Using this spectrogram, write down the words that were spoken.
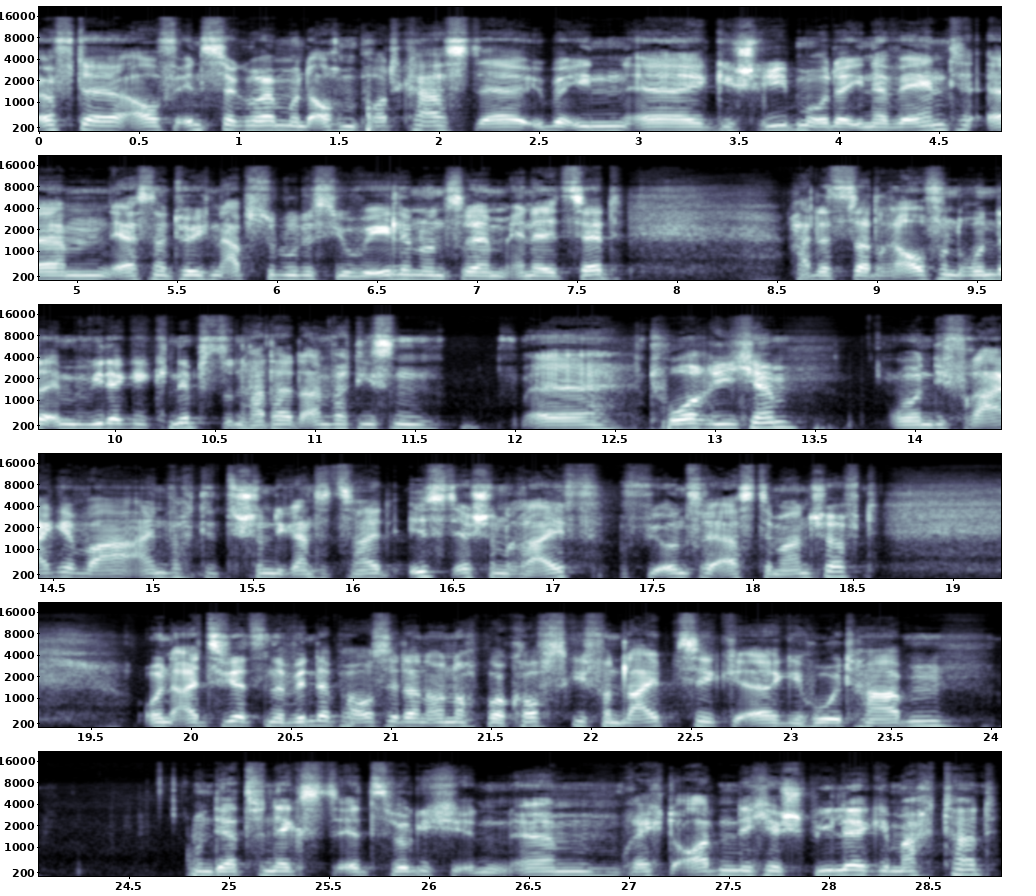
öfter auf Instagram und auch im Podcast äh, über ihn äh, geschrieben oder ihn erwähnt. Ähm, er ist natürlich ein absolutes Juwel in unserem NLZ hat jetzt da drauf und runter immer wieder geknipst und hat halt einfach diesen äh, Torriecher. Und die Frage war einfach jetzt schon die ganze Zeit, ist er schon reif für unsere erste Mannschaft? Und als wir jetzt in der Winterpause dann auch noch Borkowski von Leipzig äh, geholt haben und der zunächst jetzt wirklich ähm, recht ordentliche Spiele gemacht hat,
